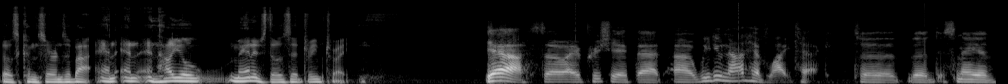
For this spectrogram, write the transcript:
those concerns about and, and, and how you'll manage those at Dream Detroit. Yeah, so I appreciate that. Uh, we do not have LIHTC. To the dismay of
